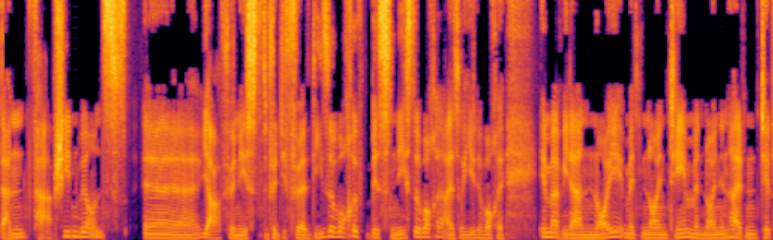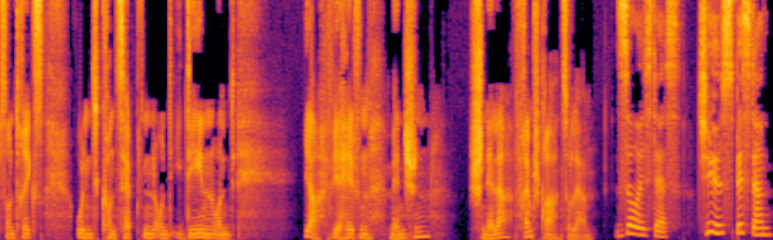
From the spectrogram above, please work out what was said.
Dann verabschieden wir uns äh, ja für nächste für die für diese Woche bis nächste Woche, also jede Woche immer wieder neu mit neuen Themen, mit neuen Inhalten, Tipps und Tricks und Konzepten und Ideen und ja, wir helfen Menschen schneller Fremdsprachen zu lernen. So ist es. Tschüss, bis dann.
